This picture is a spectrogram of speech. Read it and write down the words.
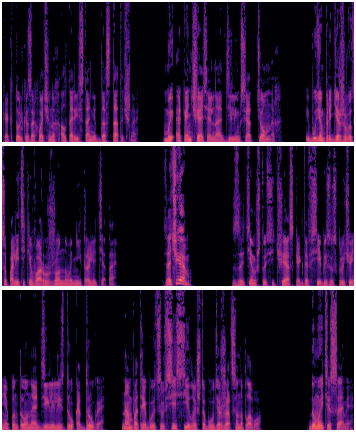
Как только захваченных алтарей станет достаточно, мы окончательно отделимся от темных и будем придерживаться политики вооруженного нейтралитета. «Зачем?» Затем, что сейчас, когда все без исключения пантеоны отделились друг от друга, нам потребуются все силы, чтобы удержаться на плаву. Думайте сами.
